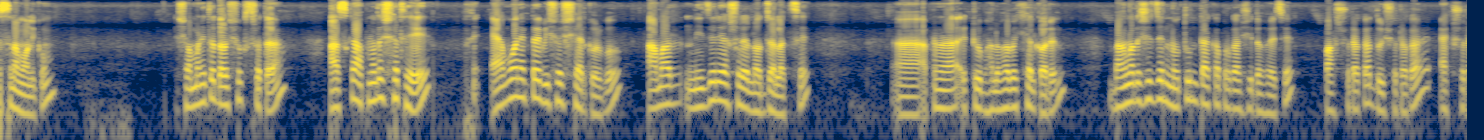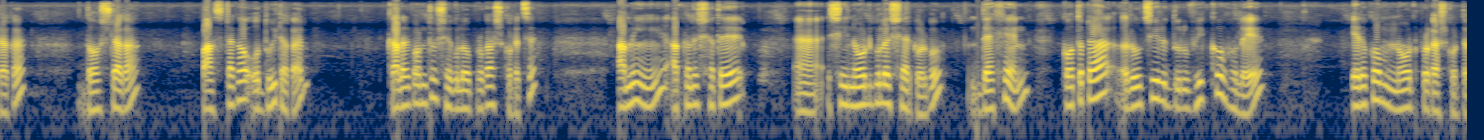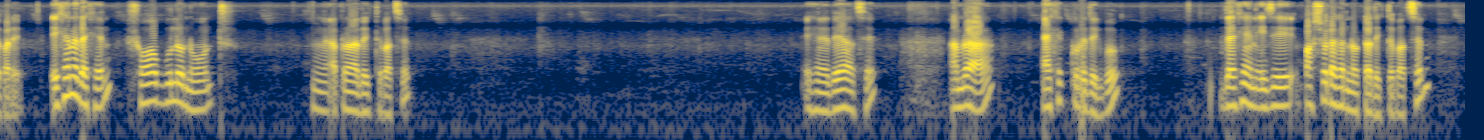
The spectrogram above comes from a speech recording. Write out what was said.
আসসালামু আলাইকুম। সম্মানিত দর্শক শ্রোতা, আজকে আপনাদের সাথে এমন একটা বিষয় শেয়ার করব। আমার নিজেরই আসলে লজ্জা লাগছে। আপনারা একটু ভালোভাবে খেয়াল করেন। বাংলাদেশের যে নতুন টাকা প্রকাশিত হয়েছে, পাঁচশো টাকা, দুইশো টাকা, একশো টাকা, দশ টাকা, পাঁচ টাকা ও দুই টাকার কালের কণ্ঠ সেগুলো প্রকাশ করেছে। আমি আপনাদের সাথে সেই নোটগুলো শেয়ার করব। দেখেন কতটা রুচির দুর্ভিক্ষ হলে এরকম নোট প্রকাশ করতে পারে। এখানে দেখেন, সবগুলো নোট আপনারা দেখতে পাচ্ছেন। এখানে দেয়া আছে, আমরা এক এক করে দেখব। দেখেন, এই যে পাঁচশো টাকার নোটটা দেখতে পাচ্ছেন।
